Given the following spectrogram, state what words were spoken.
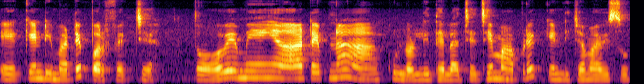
એ કેન્ડી માટે પરફેક્ટ છે. તો હવે મેં અહીંયા આ ટાઈપના કુલર લીધેલા છે, જેમાં આપણે કેન્ડી જમાવીશું.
